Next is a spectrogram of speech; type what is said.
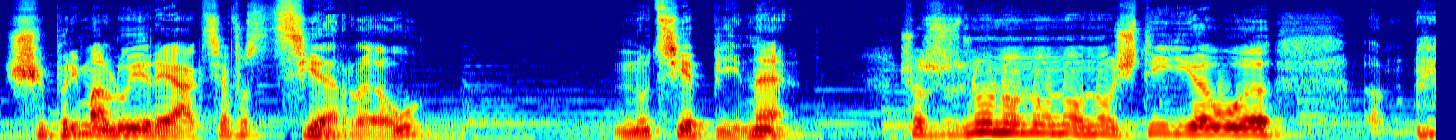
și prima lui reacție a fost ție rău, nu ți-e bine. Și a spus, nu, nu, nu, nu, nu, știi, eu... Uh, uh,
